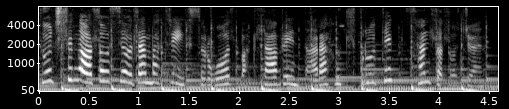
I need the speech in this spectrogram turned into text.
Түүнчлэн олон улсын Улаанбаатарын их сургууль бакалаврын дараах хөтөлбөрүүдийг санал болгож байна.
